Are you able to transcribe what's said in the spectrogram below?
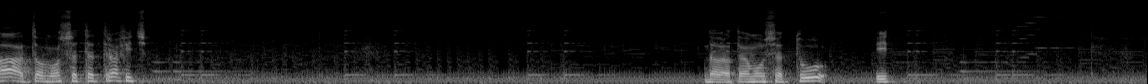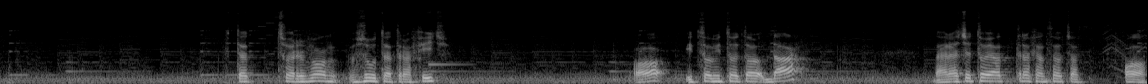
Aha, to muszę te trafić. Dobra, to muszę tu i w te czerwone, żółte trafić. O, i co mi to, to da? Na razie to ja trafiam cały czas. O,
